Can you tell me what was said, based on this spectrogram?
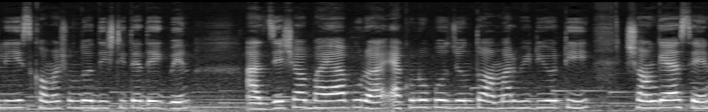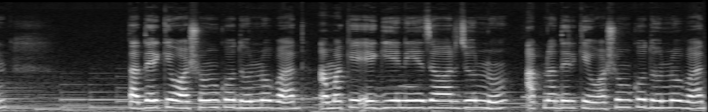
প্লিজ ক্ষমা সুন্দর দৃষ্টিতে দেখবেন। আর যেসব ভাইয়াপুরা এখনও পর্যন্ত আমার ভিডিওটি সঙ্গে আছেন তাদেরকে অসংখ্য ধন্যবাদ। আমাকে এগিয়ে নিয়ে যাওয়ার জন্য আপনাদেরকে অসংখ্য ধন্যবাদ।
